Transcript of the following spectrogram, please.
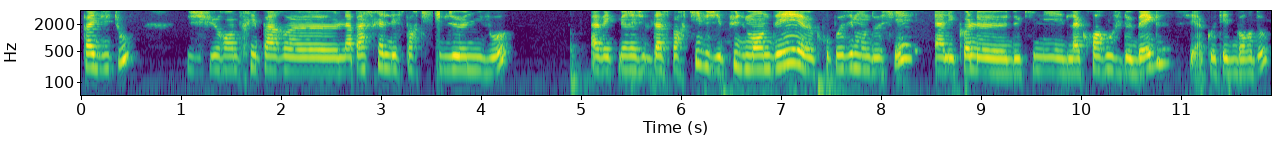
pas du tout. Je suis rentrée par la passerelle des sportifs de haut niveau avec mes résultats sportifs, j'ai pu demander, euh, proposer mon dossier à l'école euh, de kiné de la Croix-Rouge de Bègle, c'est à côté de Bordeaux.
